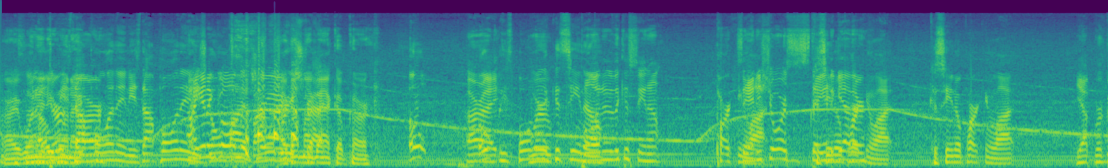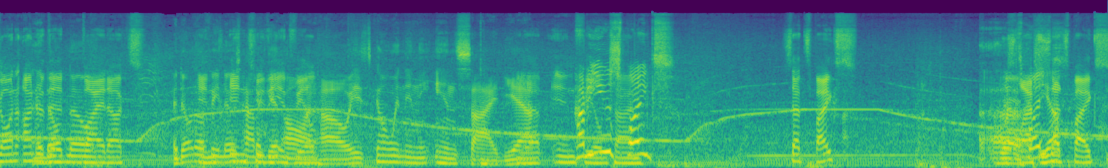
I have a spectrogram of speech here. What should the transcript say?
All right, when Not I, your when he's not pulling in. He's not pulling in. I'm he's gonna going go on by the Vinewood. I got my backup car. Oh, All oh, right, he's pulling we're in the casino. Pulling into the casino. parking Sandy lot. Shores is staying casino together. parking lot. Casino parking lot. Yep, we're going under the know. viaducts. I don't know if he knows how to into the get on. Oh, he's going in the inside. Yeah. Yep, infield How do you use time. spikes? Set spikes. Uh, Slash yep. set spikes.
